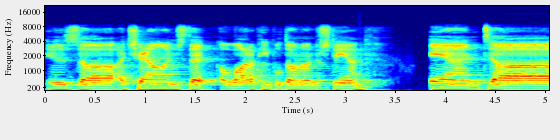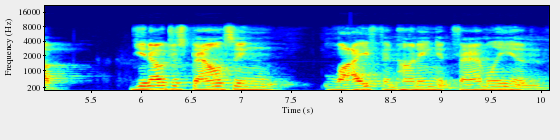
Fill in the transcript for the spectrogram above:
is uh, a challenge that a lot of people don't understand, and uh, you know, just balancing life and hunting and family and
